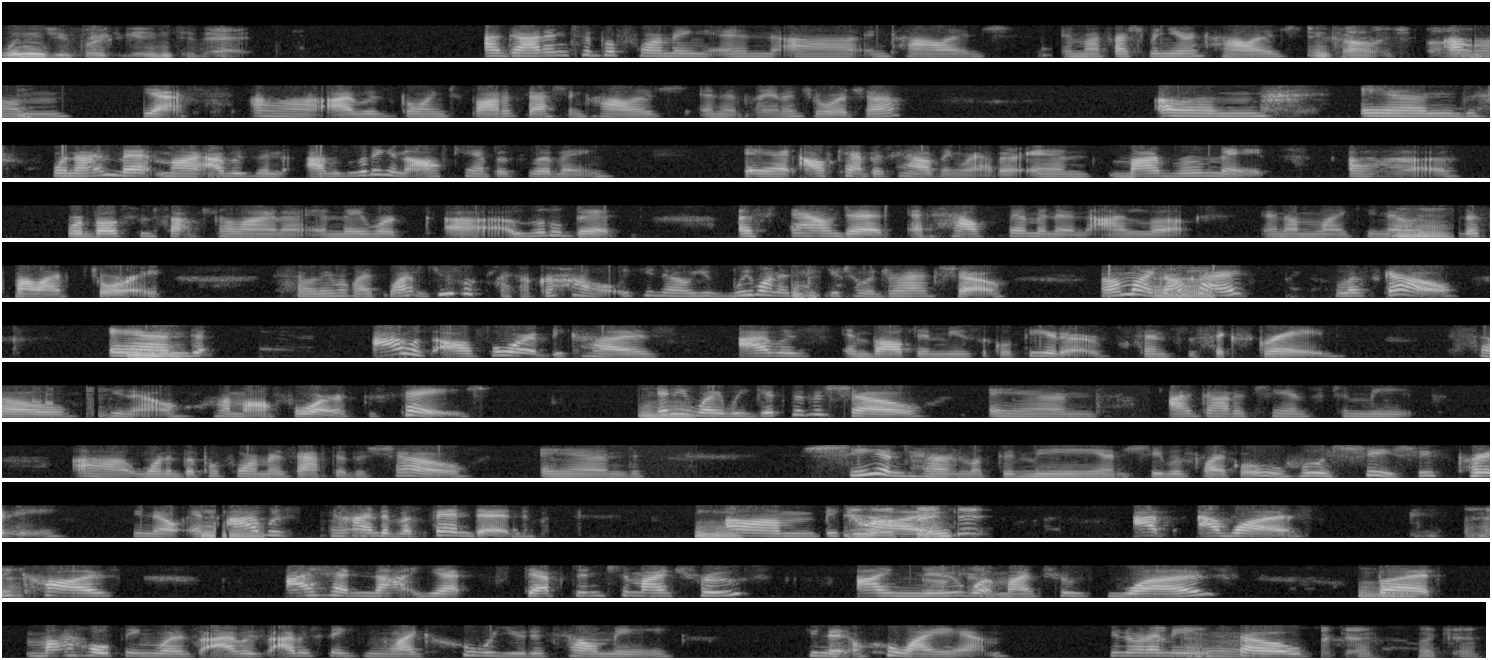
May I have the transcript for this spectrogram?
When did you first get into that? i got into performing in uh in college in my freshman year in college In college? Oh. Um, yes, uh, I was going to Bauder Fashion College in Atlanta, Georgia. Um, and when I met my, I was in, I was living in off-campus living, and off-campus housing rather, and my roommates uh, were both from South Carolina, and they were uh, a little bit astounded at how feminine I looked, and I'm like, you know, Mhm. this is my life story. So they were like, "Wow, you look like a girl. You know, you, we want to take you to a drag show." And I'm like, Uh-huh. "Okay, let's go." And I was all for it because I was involved in musical theater since the sixth grade. So, you know, I'm all for the stage. Mhm. Anyway, we get to the show and I got a chance to meet uh one of the performers after the show and she in turn looked at me and she was like, "Oh, who is she? She's pretty." You know, and I Mhm. was kind of offended Mhm. um because you were offended? I I was Uh-huh. because I had not yet stepped into my truth. I knew Okay. what my truth was, Mhm. but my whole thing was I was I was thinking like who are you to tell me, you know, who I am. You know what I mean? Mhm. So Okay, okay.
